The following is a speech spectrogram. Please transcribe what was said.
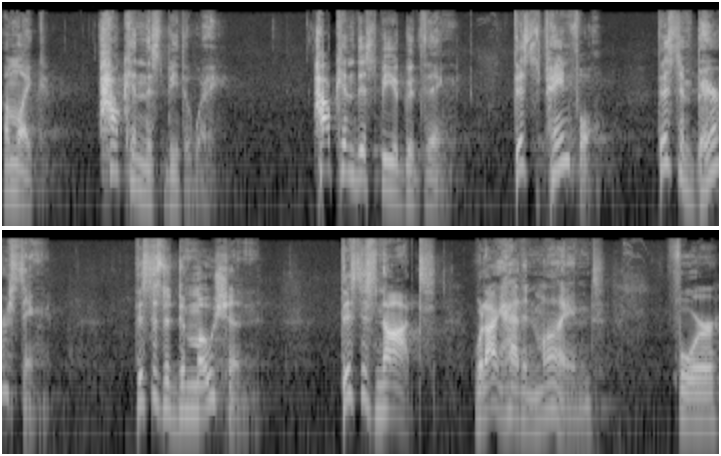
I'm like, how can this be the way? How can this be a good thing? This is painful. This is embarrassing. This is a demotion. This is not what I had in mind for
